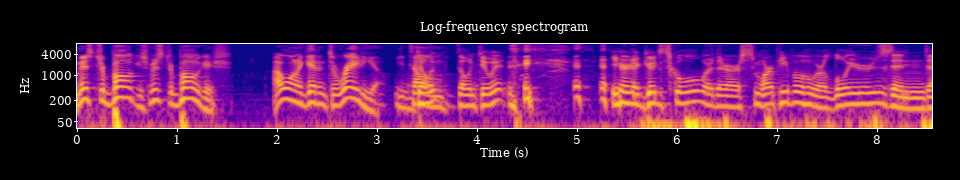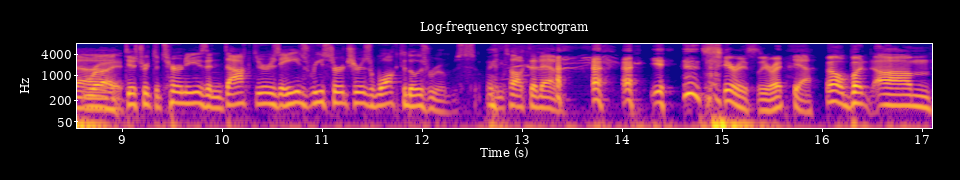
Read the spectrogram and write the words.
go, "Mr. Bogish, Mr. Bogish, I want to get into radio." You tell don't them, don't do it. You're in a good school where there are smart people who are lawyers and uh, Right. district attorneys and doctors, AIDS researchers. Walk to those rooms and talk to them. Yeah, seriously, right? Yeah. No, but um,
